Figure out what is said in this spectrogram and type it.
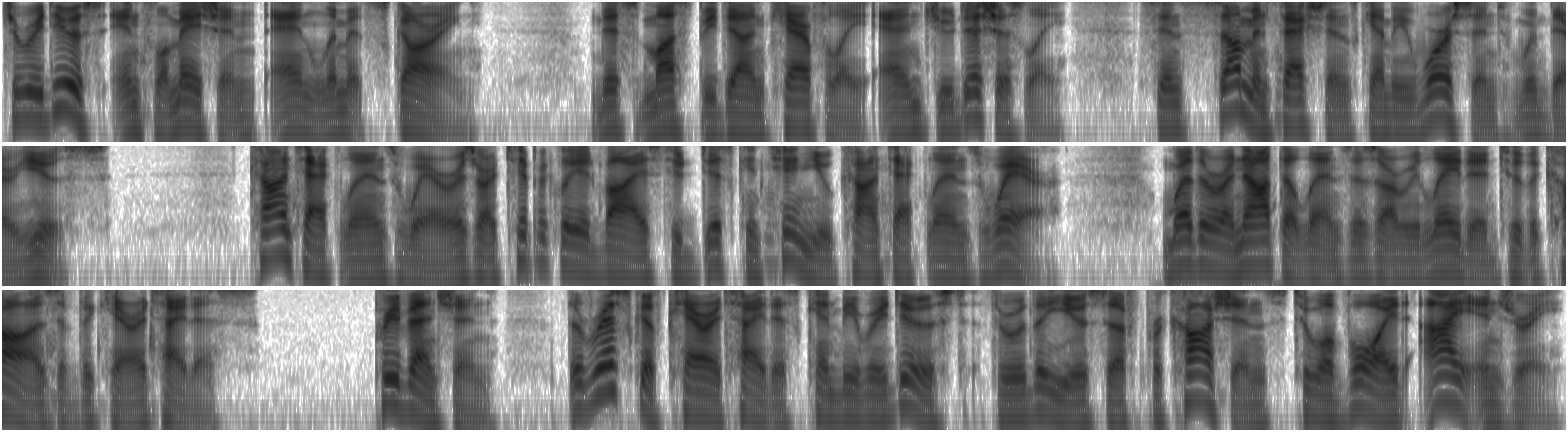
to reduce inflammation and limit scarring. This must be done carefully and judiciously, since some infections can be worsened with their use. Contact lens wearers are typically advised to discontinue contact lens wear, whether or not the lenses are related to the cause of the keratitis. Prevention The risk of keratitis can be reduced through the use of precautions to avoid eye injury.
